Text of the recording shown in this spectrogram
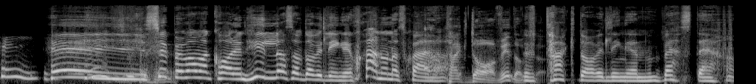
Hej! Hej! Supermamman Karin hyllas av David Lindgren, stjärnornas stjärna. Tack David också. Tack David Lindgren, bäst är han.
